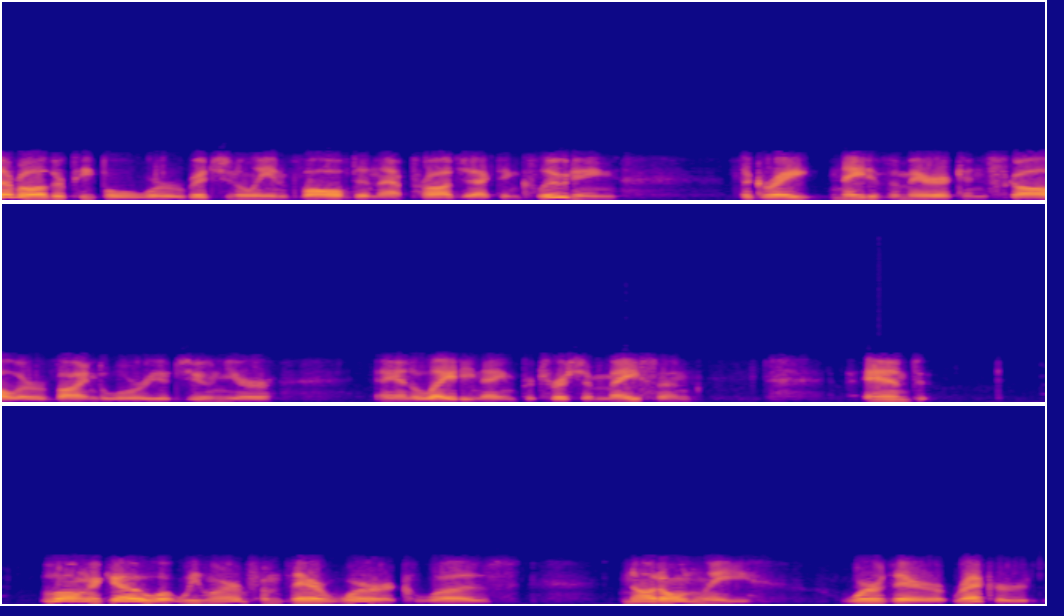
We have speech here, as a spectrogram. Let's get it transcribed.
several other people were originally involved in that project, including the great Native American scholar Vine Deloria Jr. and a lady named Patricia Mason. And long ago, what we learned from their work was not only were there records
